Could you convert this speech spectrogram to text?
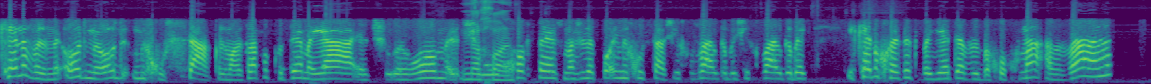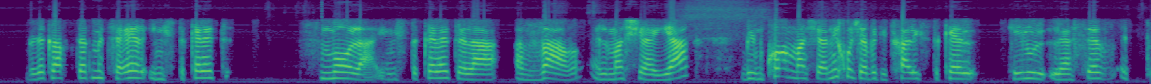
כן אבל מאוד מאוד מכוסה. כלומר, הקלף הקודם היה איזשהו עירום, איזשהו נכון. חופש, מה שזה פה היא מכוסה, שכבה על גבי שכבה על גבי... היא כן אוחזת בידע ובחוכמה, אבל, וזה קלף קצת מצער, היא מסתכלת שמאלה, היא מסתכלת אל העבר, אל מה שהיה, במקום מה שאני חושבת, היא צריכה להסתכל, כאילו להסב את,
